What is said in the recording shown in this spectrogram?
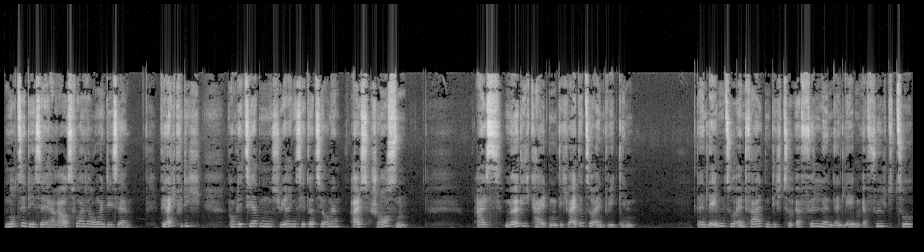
Nutze diese Herausforderungen, diese vielleicht für dich komplizierten, schwierigen Situationen als Chancen als Möglichkeiten, dich weiterzuentwickeln, dein Leben zu entfalten, dich zu erfüllen, dein Leben erfüllt zu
